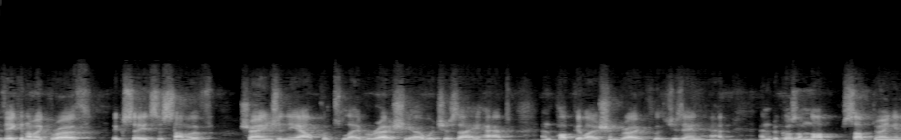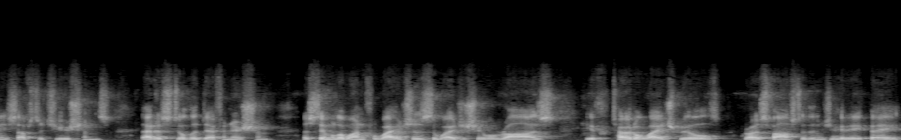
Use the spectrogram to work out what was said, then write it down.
if economic growth exceeds the sum of change in the output to labour ratio, which is A hat, and population growth, which is N hat. And because I'm not sub doing any substitutions, that is still the definition. A similar one for wages, the wages share will rise if total wage bills grows faster than GDP,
